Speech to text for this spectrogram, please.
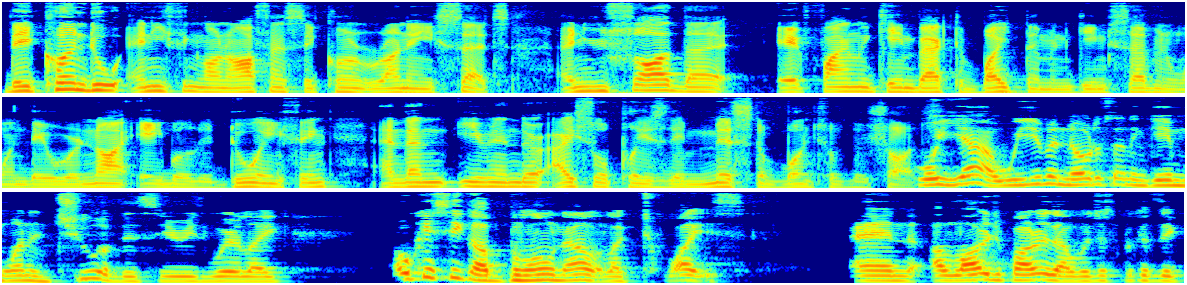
they couldn't do anything on offense. They couldn't run any sets, and you saw that it finally came back to bite them in game seven when they were not able to do anything. And then even in their ISO plays, they missed a bunch of their shots. Well, yeah, we even noticed that in game one and two of this series where like OKC got blown out like twice. And a large part of that was just because they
